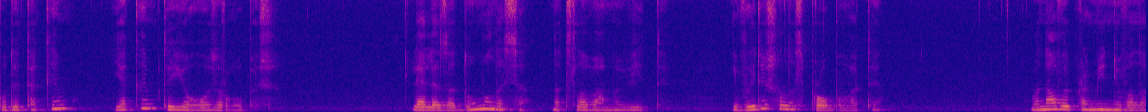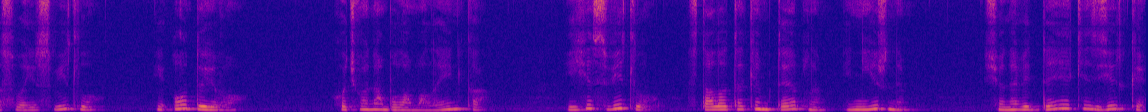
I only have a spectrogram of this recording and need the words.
буде таким, яким ти його зробиш. Ляля задумалася над словами Віти і вирішила спробувати. Вона випромінювала своє світло і, о диво, хоч вона була маленька, її світло стало таким теплим і ніжним, що навіть деякі зірки,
